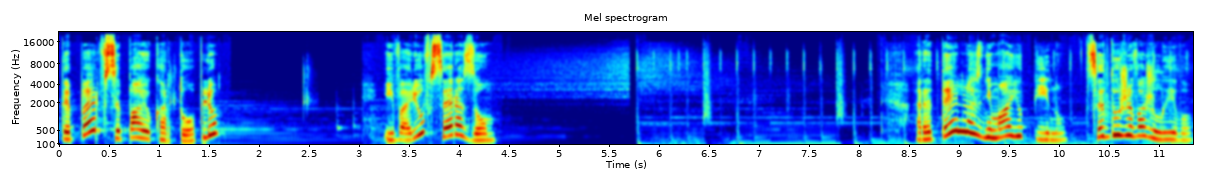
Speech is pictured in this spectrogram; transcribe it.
Тепер всипаю картоплю і варю все разом. Ретельно знімаю піну. Це дуже важливо.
